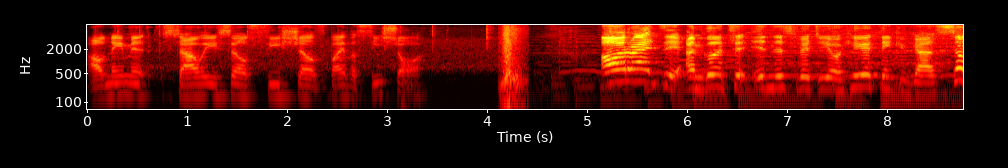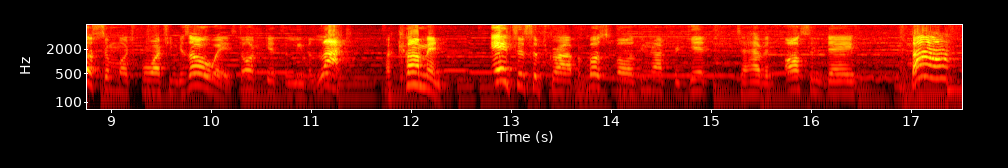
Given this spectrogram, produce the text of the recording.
I'll name it Sally Sells Seashells by the Seashore. Alrighty, I'm going to end this video here. Thank you guys so, so much for watching. As always, don't forget to leave a like, a comment, and to subscribe. But most of all, do not forget to have an awesome day. Bye!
